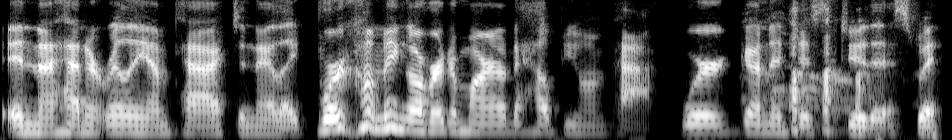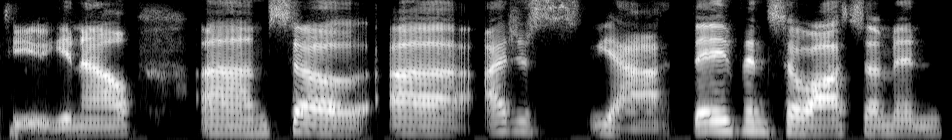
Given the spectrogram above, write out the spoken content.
and I hadn't really unpacked, and they're like, "We're coming over tomorrow to help you unpack. We're gonna just do this with you," you know. Um, so uh, I just, yeah, they've been so awesome, and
